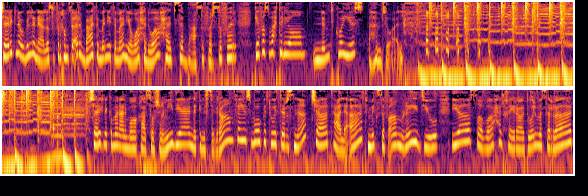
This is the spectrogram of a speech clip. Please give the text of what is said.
شاركنا وقول لنا على صفر خمسة أربعة ثمانية, ثمانية واحد, واحد سبعة صفر صفر. كيف أصبحت اليوم؟ نمت كويس؟ أهم سؤال. شاركنا كمان على مواقع ال social media عندك انستغرام فيسبوك تويتر سناب شات على at Mix FM Radio يا صباح الخيرات والمسرات.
